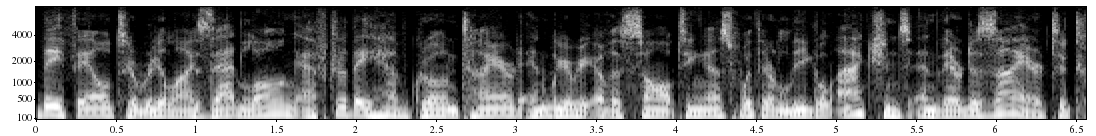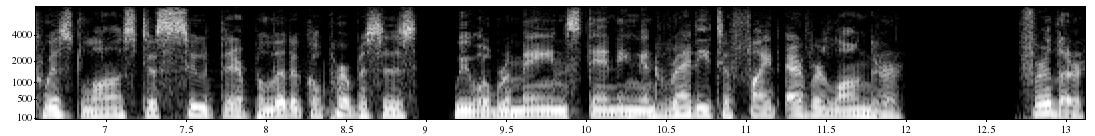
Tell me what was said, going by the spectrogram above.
They fail to realize that long after they have grown tired and weary of assaulting us with their legal actions and their desire to twist laws to suit their political purposes, we will remain standing and ready to fight ever longer. Further,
